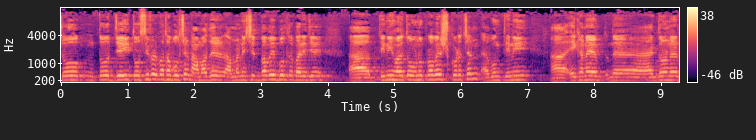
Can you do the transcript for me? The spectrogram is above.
তো তো যেই তৌসিফের কথা বলছেন, আমাদের, আমরা নিশ্চিতভাবেই বলতে পারি যে তিনি হয়তো অনুপ্রবেশ করেছেন এবং তিনি এখানে এক ধরনের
